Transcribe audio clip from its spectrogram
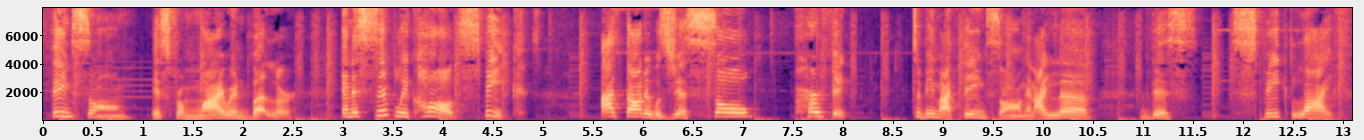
theme song is from Myron Butler, and it's simply called Speak. I thought it was just so perfect to be my theme song. And I love this Speak Life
